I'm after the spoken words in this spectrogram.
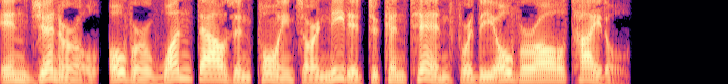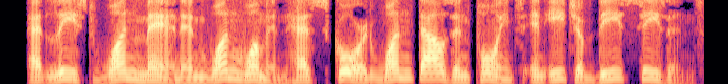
In general, over 1,000 points are needed to contend for the overall title at least one man and one woman has scored 1,000 points in each of these seasons,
